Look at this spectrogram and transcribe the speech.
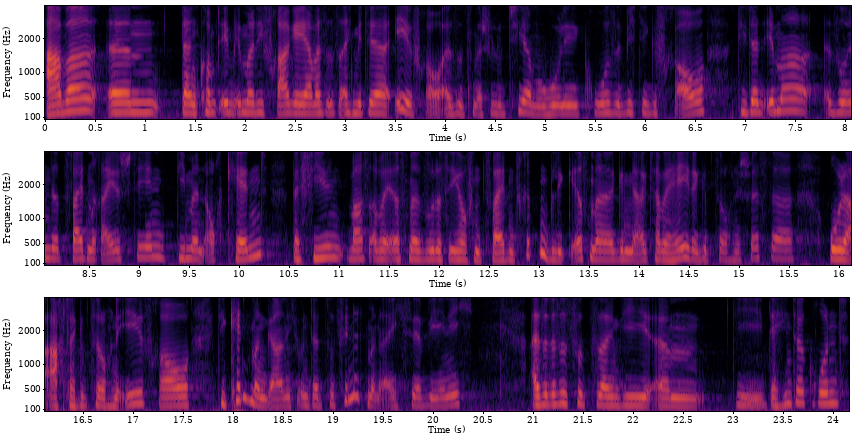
Aber ähm, dann kommt eben immer die Frage, ja, was ist eigentlich mit der Ehefrau? Also zum Beispiel Lucia Moholi, große, wichtige Frau, die dann immer so in der zweiten Reihe stehen, die man auch kennt. Bei vielen war es aber erstmal so, dass ich auf den zweiten, dritten Blick erstmal gemerkt habe, hey, da gibt es noch eine Schwester oder ach, da gibt es ja noch eine Ehefrau. Die kennt man gar nicht und dazu findet man eigentlich sehr wenig. Also das ist sozusagen die, ähm, die, der Hintergrund.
